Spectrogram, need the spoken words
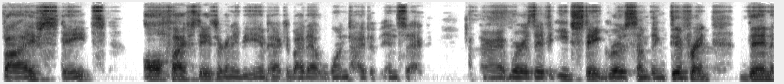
five states, all five states are going to be impacted by that one type of insect. All right. Whereas if each state grows something different, then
